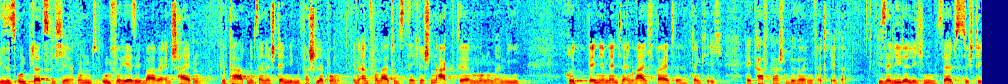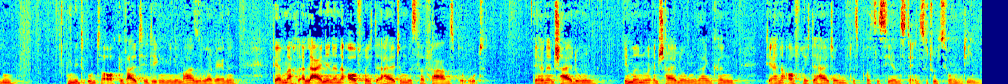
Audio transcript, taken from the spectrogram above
Dieses unplötzliche und unvorhersehbare Entscheiden, gepaart mit seiner ständigen Verschleppung in einem verwaltungstechnischen Akt der Monomanie, rückt Benjamenta in Reichweite, denke ich, der kafkaischen Behördenvertreter. Dieser liederlichen, selbstsüchtigen, mitunter auch gewalttätigen Minimalsouveräne, deren Macht allein in einer Aufrechterhaltung des Verfahrens beruht, deren Entscheidungen immer nur Entscheidungen sein können, die einer Aufrechterhaltung des Prozessierens der Institutionen dienen.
